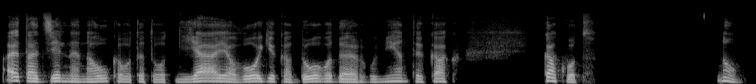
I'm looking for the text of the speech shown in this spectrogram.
а это отдельная наука, вот это вот ньяя, логика, доводы, аргументы, как, как вот, ну,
